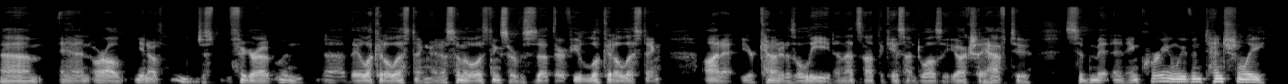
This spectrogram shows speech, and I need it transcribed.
Um, and or I'll you know just figure out when uh, they look at a listing. I know some of the listing services out there. If you look at a listing on it, you're counted as a lead, and that's not the case on Dwellsy. You actually have to submit an inquiry, and we've intentionally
